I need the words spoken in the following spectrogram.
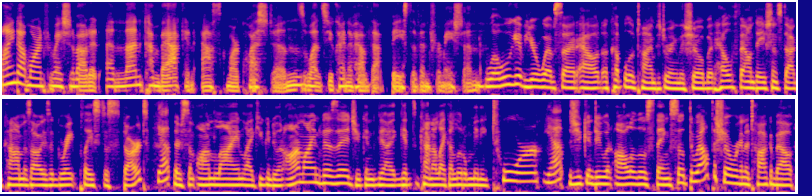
find out more information about it and then come back and ask more questions once you kind of have that base of information. Well, we'll give your website out a couple of times during the show, but healthfoundations.com is always a great place to start. Yep. There's some online, like you can do an online visit. You can uh, get kind of like a little mini tour. Yep. That you can do and all of those things. So throughout the show, we're going to talk about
